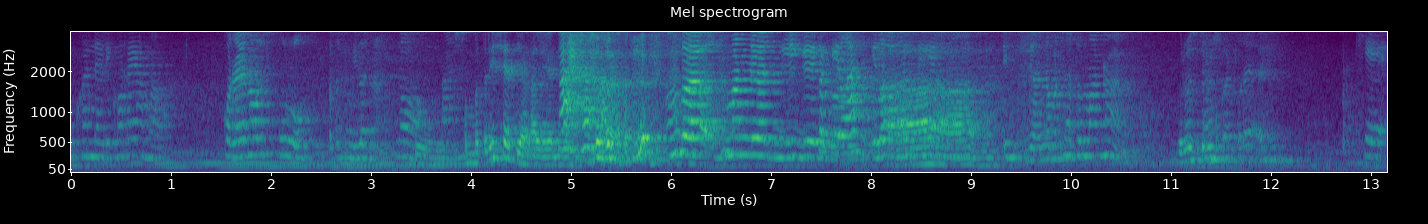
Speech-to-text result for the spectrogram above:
bukan dari Korea malah Korea nomor 10 apa 9 lah no Oh, nah, sempet riset ya kalian enggak cuman lihat di IG gitu. Sekilas sekilas doang sih, ya. Ah. Ih, jalan nomor satu mana terus terus bukan Korea eh. kayak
